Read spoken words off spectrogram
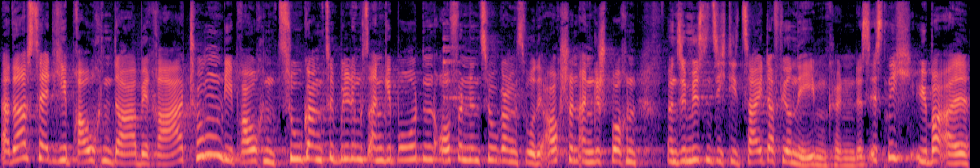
Erwerbstätige brauchen da Beratung, die brauchen Zugang zu Bildungsangeboten, offenen Zugang, das wurde auch schon angesprochen, und sie müssen sich die Zeit dafür nehmen können. Das ist nicht überall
